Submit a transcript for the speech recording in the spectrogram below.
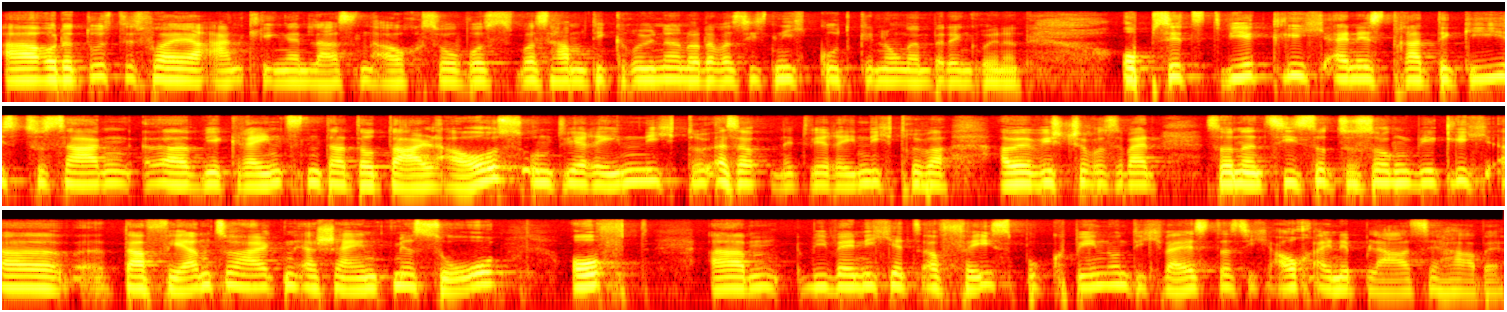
äh, oder du hast es vorher anklingen lassen, auch so, was, was haben die Grünen oder was ist nicht gut gelungen bei den Grünen. Ob es jetzt wirklich eine Strategie ist, zu sagen, äh, wir grenzen da total aus und wir reden nicht drüber, also nicht wir reden nicht drüber, aber ihr wisst schon, was ich meine, sondern sie sozusagen wirklich äh, da fernzuhalten, erscheint mir so oft, ähm, wie wenn ich jetzt auf Facebook bin und ich weiß, dass ich auch eine Blase habe.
